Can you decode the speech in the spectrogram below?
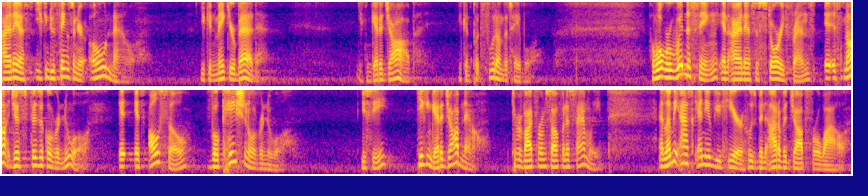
Aeneas, you can do things on your own now. You can make your bed. You can get a job. You can put food on the table. And what we're witnessing in Aeneas' story, friends, it's not just physical renewal. It, it's also vocational renewal. You see, he can get a job now to provide for himself and his family. And let me ask any of you here who's been out of a job for a while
